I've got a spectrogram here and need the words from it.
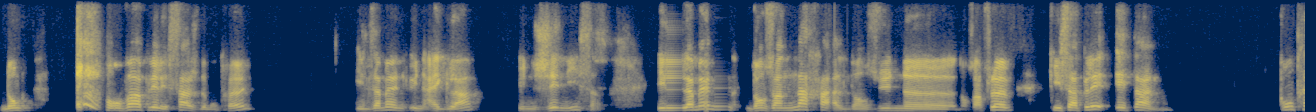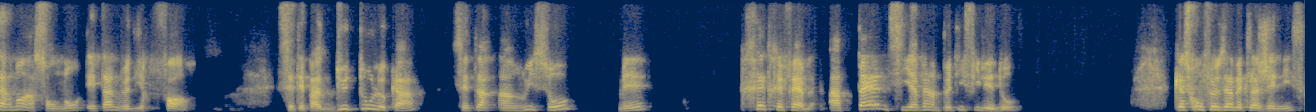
Donc, on va appeler les sages de Montreuil. Ils amènent une aigla, une génisse. Ils l'amènent dans un nahal, dans, euh, dans un fleuve qui s'appelait Ethan. Contrairement à son nom, Ethan veut dire fort. Ce n'était pas du tout le cas. C'est un, ruisseau, mais très très faible. À peine s'il y avait un petit filet d'eau. Qu'est-ce qu'on faisait avec la génisse?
